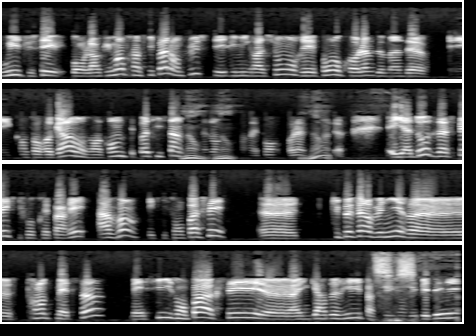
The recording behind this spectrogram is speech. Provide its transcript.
Oui, tu sais, bon, l'argument principal en plus, c'est l'immigration répond au problème de main d'œuvre. Et quand on regarde, on se rend compte que c'est pas si simple. Non, non. Ça répond au problème Non. de main d'œuvre. Et il y a d'autres aspects qu'il faut préparer avant et qui sont pas faits. Euh, tu peux faire venir euh, 30 médecins, mais s'ils n'ont pas accès euh, à une garderie parce qu'ils ont des bébés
